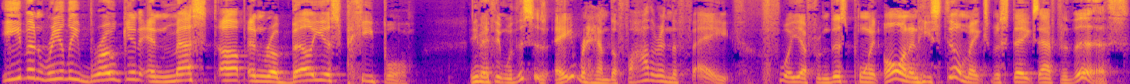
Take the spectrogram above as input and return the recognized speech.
even really broken and messed up and rebellious people you may think, well, this is Abraham, the father in the faith. Well, yeah, from this point on, and he still makes mistakes after this.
